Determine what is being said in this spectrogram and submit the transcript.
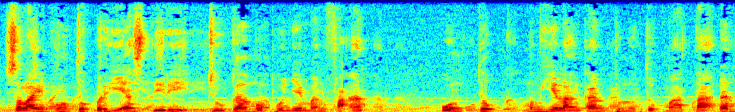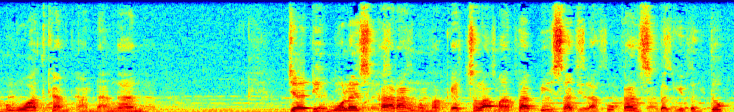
selain untuk berhias diri juga mempunyai manfaat untuk menghilangkan penutup mata dan menguatkan pandangan. Jadi mulai sekarang memakai celak mata bisa dilakukan sebagai bentuk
